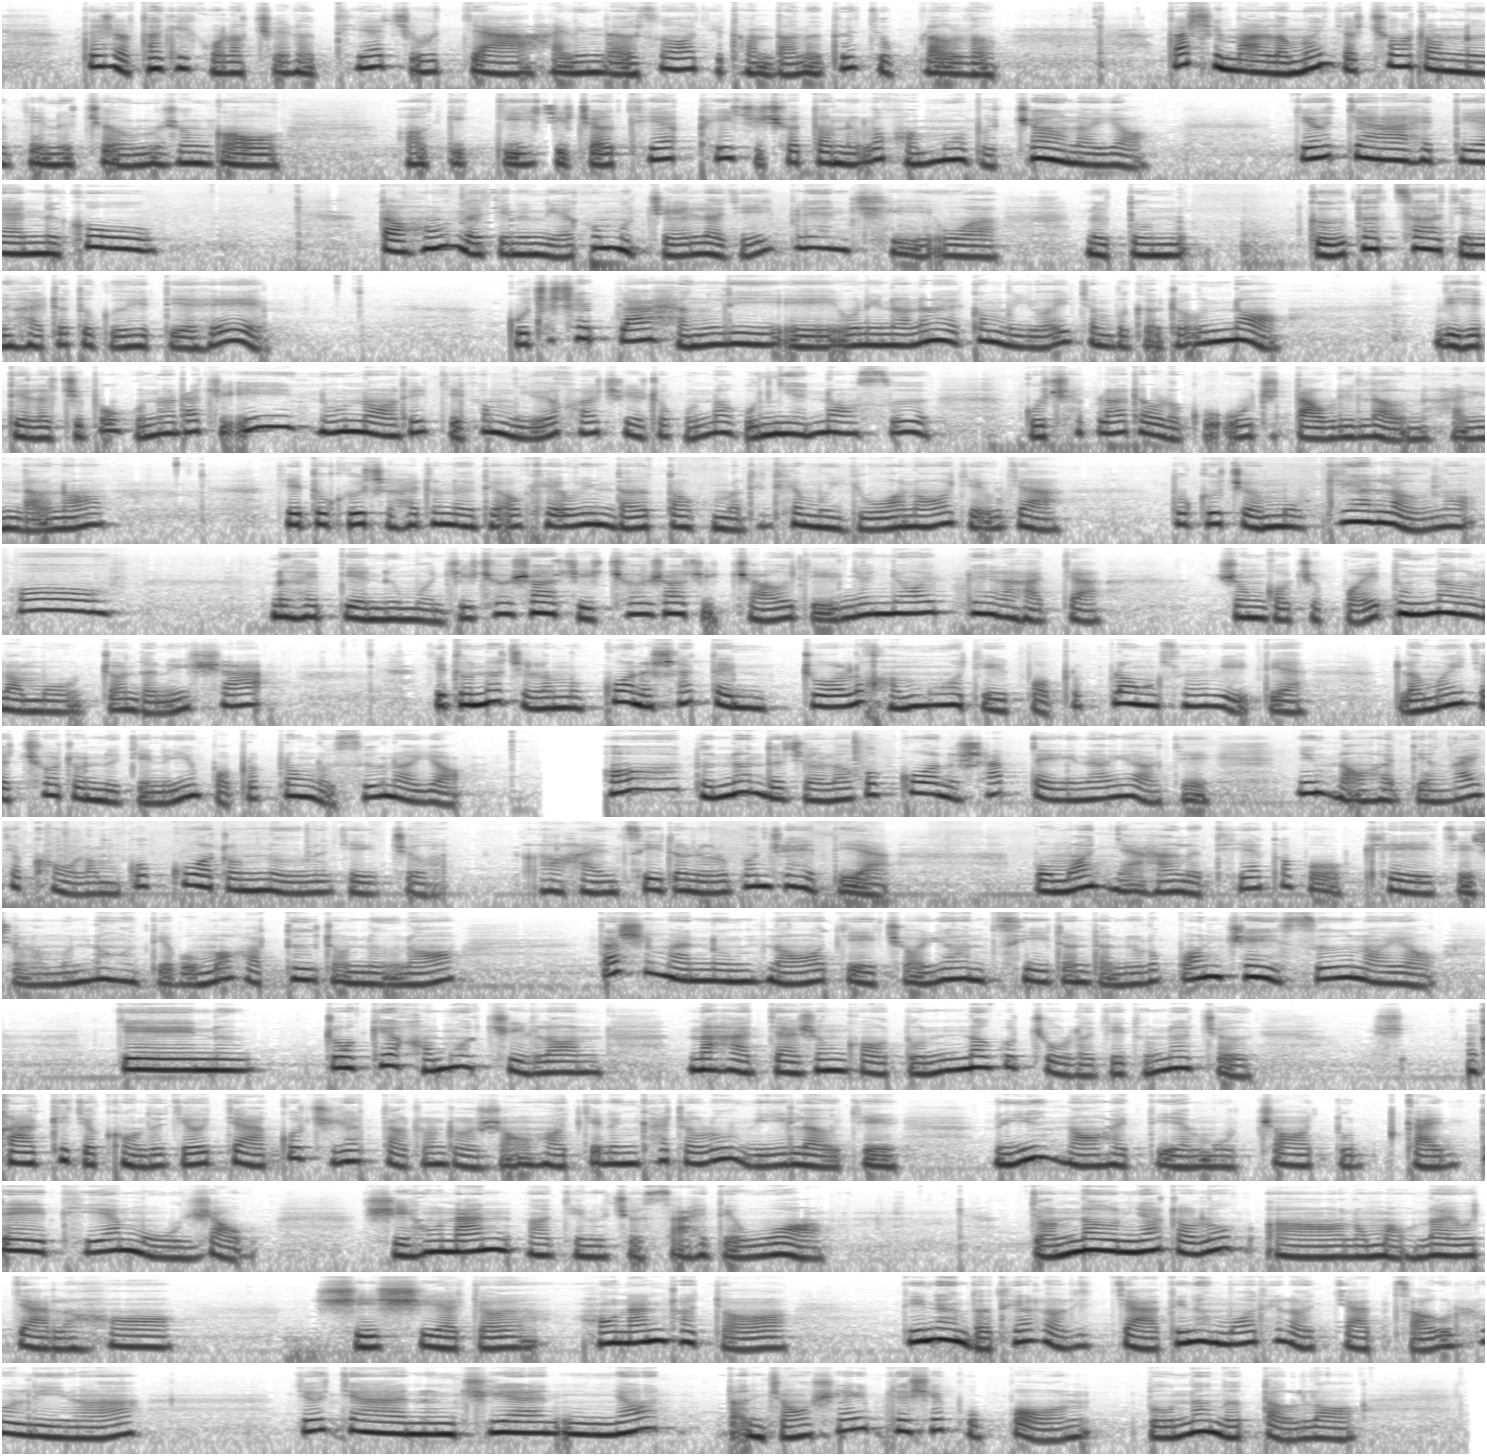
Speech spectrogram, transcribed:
tới rồi ta kia của là chuyện là thiết chủ cha, hai linh đạo số chị thuận đạo nữa tới chụp lâu rồi. Ta chỉ mà là mới cho cho trong nửa thì nửa trường trong cổ. Ở kỳ kỳ chỉ trở thiết khi chỉ cho tao nửa lúc họ mua bữa trưa này rồi cháu cha hay tiền nửa cô tao không đợi chị nên có một trẻ là chị lên chỉ và nữ tu cứ tất sao chị nên hai cho tôi cứ hết tiền hết cú chắc xếp lá hàng ly ấy ôn nó nó có một giỏi trong bực ở chỗ nó vì hết tiền là chỉ bố của nó đã chỉ nó nó thế chỉ có một giỏi khó chịu cho của nó cũng nhiên nó sư, cú xếp lá đâu là cú chỉ tàu đi lợn hay đi lợn nó chị tôi cứ chờ hai đứa này thì ok ôn đỡ tàu mà đi theo một gió nó chịu già tôi cứ chờ một kia lợn nó ô nửa hai tiền nửa muốn chỉ cho ra, chỉ cho ra, chỉ chờ chỉ nhói nhói nên là hạt chả. Trong có chụp bấy tôi nơ là một trong đời nước sát chỉ tôi nói chỉ là một con là sát tên chua lúc không mua thì bỏ lấp lông xứ vì tiền là mới cho cho cho nửa chỉ nếu bỏ lấp lông được xứ nào dọ. Ô tôi nói tôi chỉ là có cua là sát tên nó dọ chị. Nhưng nó hay tiền gái cho khổng lòng có cua trong nửa là chị. Chờ là hành xì trong nửa nó cho chưa hết tiền bố mót nhà hàng là thiết có bộ ok chỉ cho là muốn nông thì bố mót họ tư cho nửa nó. Ta chỉ mà nữ nó chỉ cho yon chi trong tận lúc bón chê sư nó yo chế nữ cho kia không một chỉ lon na hạt trà trong cầu tún nó cứ chủ là chỉ tún nó chờ gà kia cho khổng tới chế trà có chỉ hấp tàu trong đồ rong họ chỉ đừng khác trong lúc vì lờ chế nếu nó hay tiền một cho tụt cái đê thía mù rậu, chỉ không nán nó chỉ nữ chờ sai hay tiền wow cho nó nhớ trong lúc ờ lòng mẫu nơi của cha là ho, xì xì à, cho không nán cho cho tí năng tự thiết rồi đi cha tí năng mó thiết rồi cha 走 luôn đi nữa chứ cha nên chia nhớ tận trong shape để shape bộ bỏ tú năng được tự lo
